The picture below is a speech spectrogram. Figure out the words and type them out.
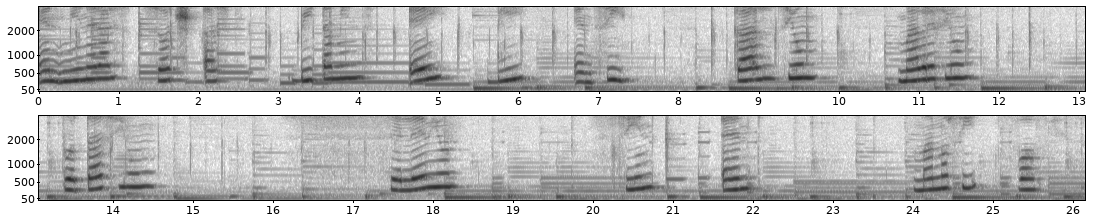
and minerals such as vitamins A, B, and C, calcium, magnesium, potassium, selenium, zinc, and phosphorus.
